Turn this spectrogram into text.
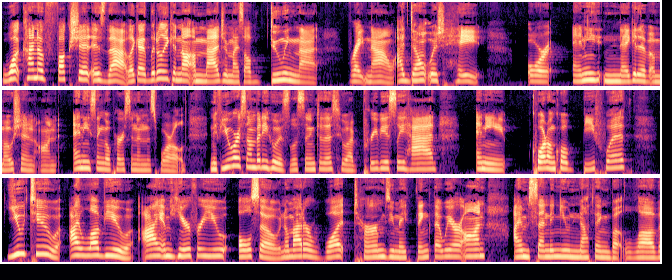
What kind of fuck shit is that? Like, I literally cannot imagine myself doing that right now. I don't wish hate or any negative emotion on any single person in this world. And if you are somebody who is listening to this who I've previously had any quote unquote beef with, you too. I love you. I am here for you also. No matter what terms you may think that we are on, I'm sending you nothing but love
